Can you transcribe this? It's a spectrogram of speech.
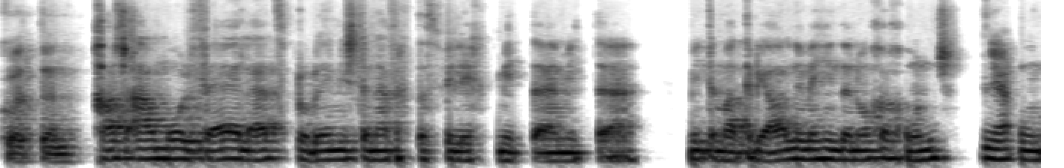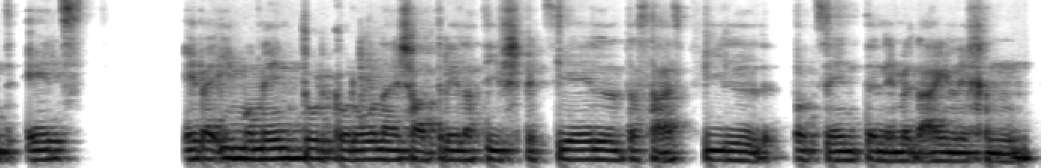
Gut, dann kannst du auch mal fehlen. Das Problem ist dann einfach, dass du vielleicht mit, äh, mit, äh, mit dem Material nicht mehr hinterher kommst. Ja. Und jetzt eben im Moment durch Corona ist halt relativ speziell. Das heißt, viele Dozenten nehmen eigentlich einen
